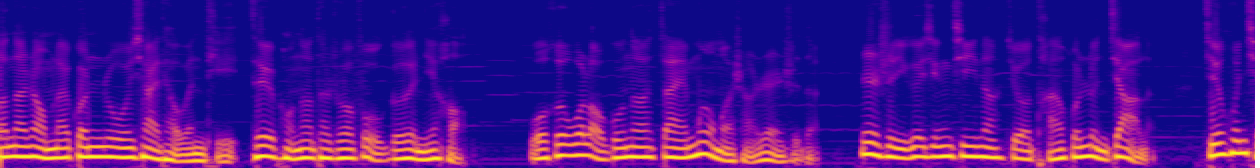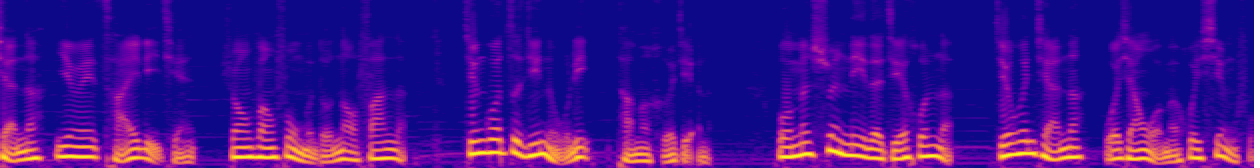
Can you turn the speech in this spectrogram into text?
了，那让我们来关注下一条问题。这位朋友他说：“复古哥哥你好，我和我老公呢在陌陌上认识的，认识一个星期呢就谈婚论嫁了。结婚前呢，因为彩礼钱，双方父母都闹翻了。经过自己努力，他们和解了，我们顺利的结婚了。结婚前呢，我想我们会幸福。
